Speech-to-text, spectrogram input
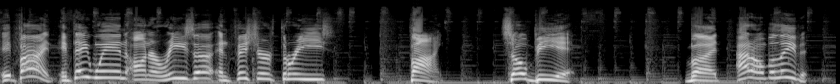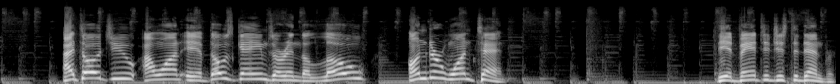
it, fine. If they win on Ariza and Fisher threes, fine. So be it. But I don't believe it. I told you I want, if those games are in the low, under 110, the advantage is to Denver.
